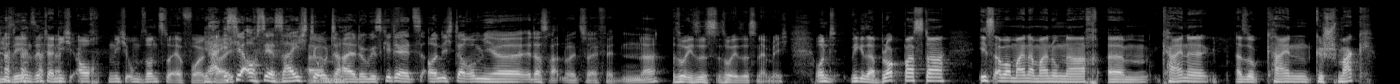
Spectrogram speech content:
die Serien sind ja nicht auch nicht umsonst so erfolgreich. Ja, ist ja auch sehr seichte Ähm. Unterhaltung. Es geht ja jetzt auch nicht darum, hier das Rad neu zu erfinden, ne? So ist es, so ist es nämlich. Und wie gesagt, Blockbuster ist aber meiner Meinung nach ähm, keine, also kein Geschmack,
